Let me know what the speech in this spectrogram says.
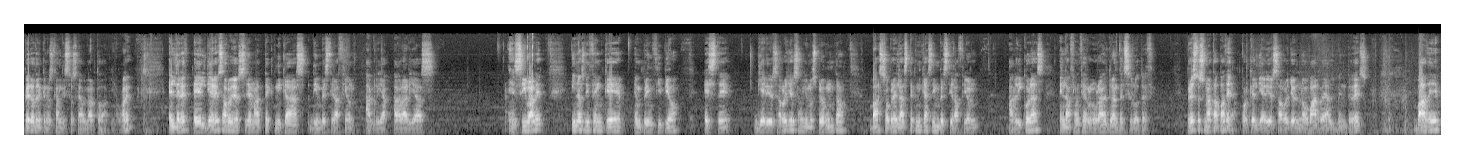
pero del que no están listos de hablar todavía, ¿vale? El, diario de desarrollo se llama Técnicas de Investigación Agrarias en sí, ¿vale? Y nos dicen que, en principio, este diario de desarrollo, si alguien nos pregunta, va sobre las técnicas de investigación agrícolas en la Francia rural durante el siglo XIII. Pero esto es una tapadera, porque el diario de desarrollo no va realmente de eso. Va de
